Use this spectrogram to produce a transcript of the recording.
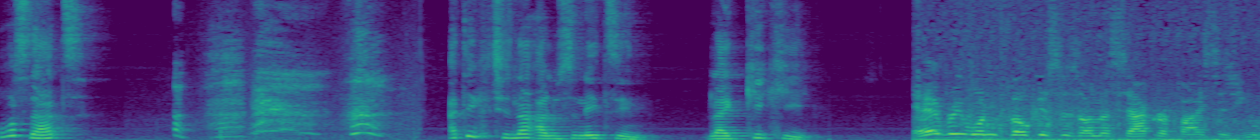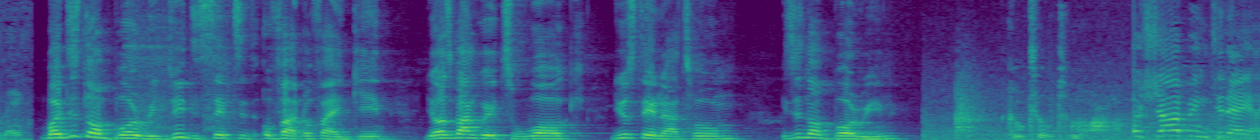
What's that? I think she's not hallucinating. Like Kiki. Everyone focuses on the sacrifices you make. But this not boring. Doing the same thing over and over again. Your husband going to work, you staying at home. Is it not boring? Until tomorrow. Shopping today.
